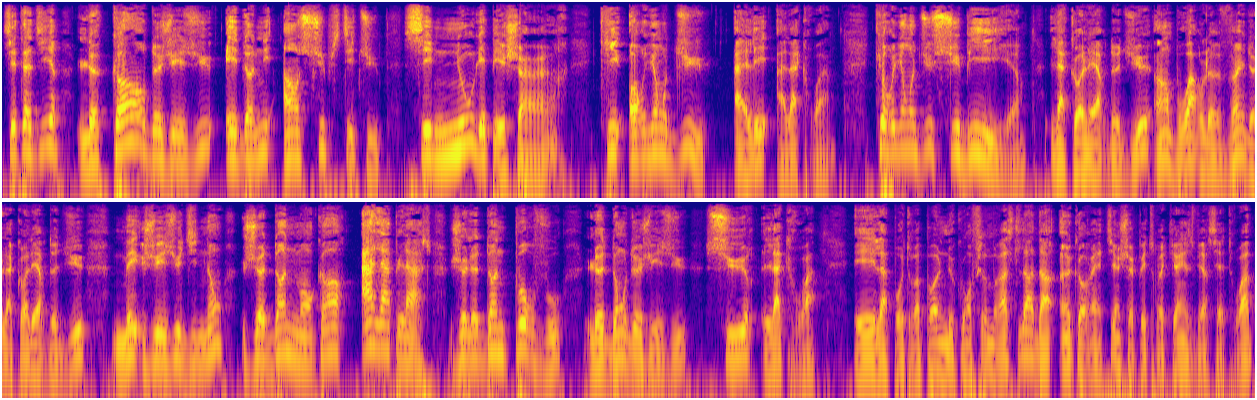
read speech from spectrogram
c'est-à-dire le corps de Jésus est donné en substitut. C'est nous les pécheurs qui aurions dû aller à la croix, qui aurions dû subir la colère de Dieu, en boire le vin de la colère de Dieu, mais Jésus dit non, je donne mon corps à la place, je le donne pour vous, le don de Jésus sur la croix. Et l'apôtre Paul nous confirmera cela dans 1 Corinthiens chapitre 15 verset 3.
